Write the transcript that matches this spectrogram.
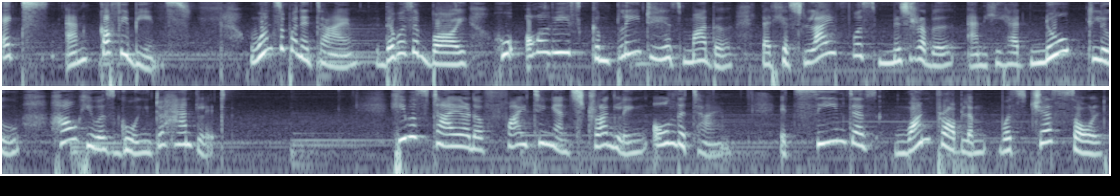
Eggs, and Coffee Beans. Once upon a time, there was a boy who always complained to his mother that his life was miserable and he had no clue how he was going to handle it. He was tired of fighting and struggling all the time. It seemed as one problem was just solved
